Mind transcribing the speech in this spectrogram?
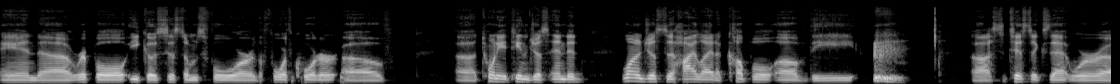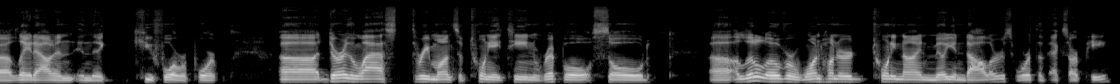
and uh, Ripple ecosystems for the fourth quarter of uh, 2018 that just ended. Wanted just to highlight a couple of the statistics that were laid out in, in the Q4 report. Uh, during the last three months of 2018, Ripple sold uh, a little over $129 million worth of XRP.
